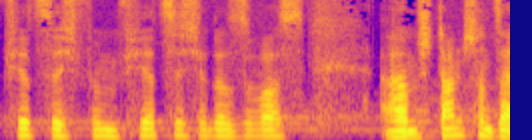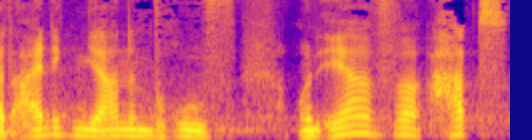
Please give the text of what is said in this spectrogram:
40, 45 oder sowas, ähm, stand schon seit einigen Jahren im Beruf. Und er war, hat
